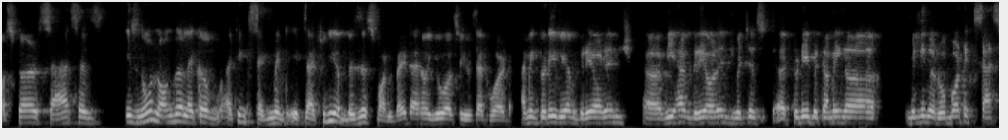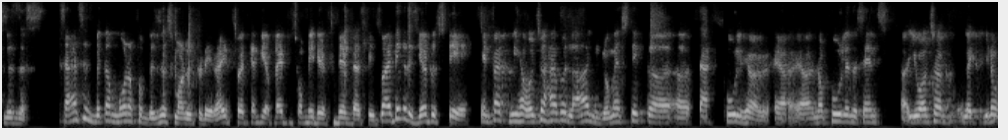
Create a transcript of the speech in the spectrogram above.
Oscar SaaS has is no longer like a i think segment it's actually a business model right i know you also use that word i mean today we have GreyOrange uh, we have GreyOrange which is uh, today becoming a building a robotic saas business SaaS has become more of a business model today, right? So it can be applied to so many different industries. So I think it is here to stay. In fact, we also have a large domestic uh, uh, SaaS pool here. Uh, no pool in the sense uh, you also have like you know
